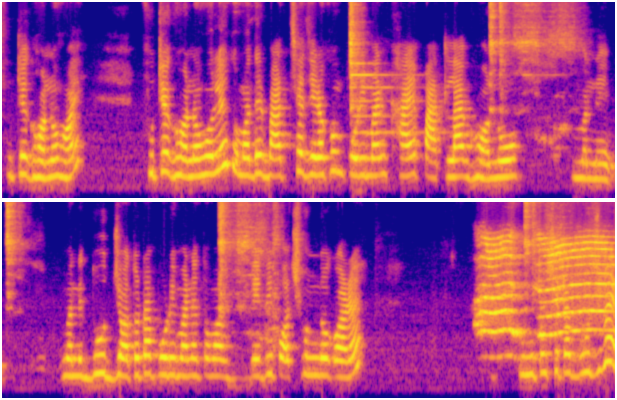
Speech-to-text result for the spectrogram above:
ফুটে ঘন হয়। ফুটে ঘন হলে তোমাদের বাচ্চা যেরকম পরিমাণ খায়, পাতলা, ঘন মানে মানে দুধ যতটা পরিমাণে তোমার বেবি পছন্দ করে, তুমি তো সেটা বুঝবে,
